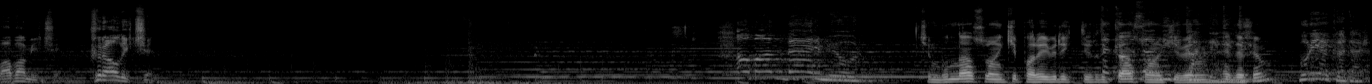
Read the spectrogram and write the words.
Babam için, kral için. Şimdi bundan sonraki parayı biriktirdikten sonraki benim hedefim Buraya kadar.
